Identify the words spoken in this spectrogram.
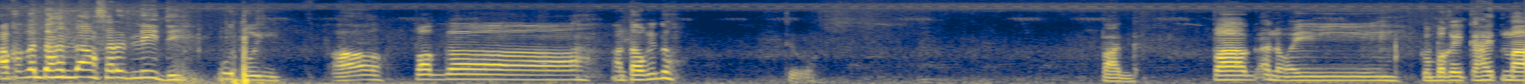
Ang kagandahan lang sa red lady, utoy. Oo. Pag, ah, ang tawag nito? Ito. Pag. Pag ano ay, kumbaga kahit ma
